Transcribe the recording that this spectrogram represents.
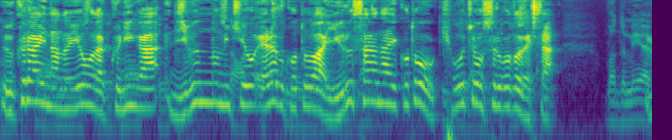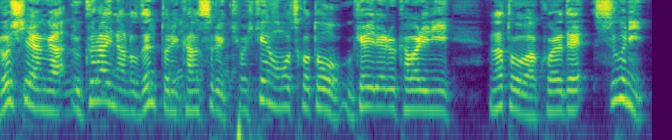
ウクライナのような国が自分の道を選ぶことは許されないことを強調することでした。ロシアがウクライナの前途に関する拒否権を持つことを受け入れる代わりに、NATO はこれですぐに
